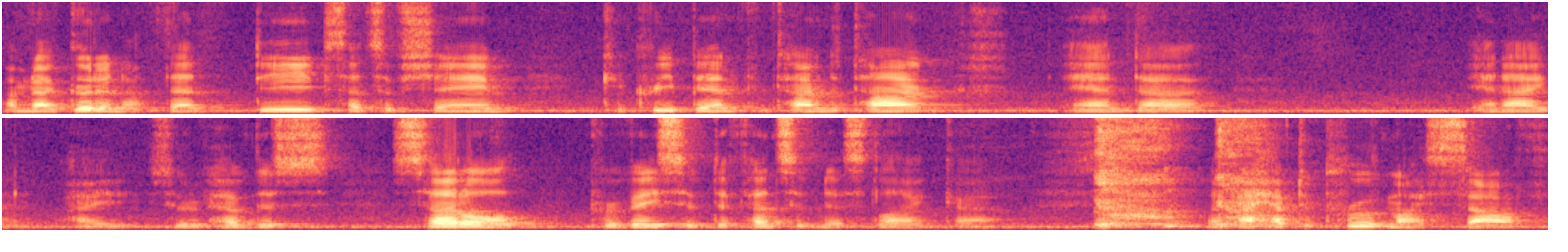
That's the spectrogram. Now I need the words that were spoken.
I'm not good enough. That deep sense of shame can creep in from time to time, and uh, and I I sort of have this subtle, pervasive defensiveness, like uh, like I have to prove myself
